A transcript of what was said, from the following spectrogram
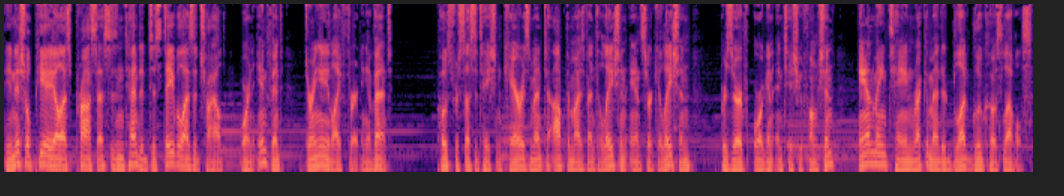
The initial PALS process is intended to stabilize a child or an infant during a life-threatening event. Post resuscitation care is meant to optimize ventilation and circulation, preserve organ and tissue function, and maintain recommended blood glucose levels.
